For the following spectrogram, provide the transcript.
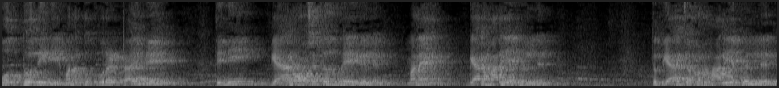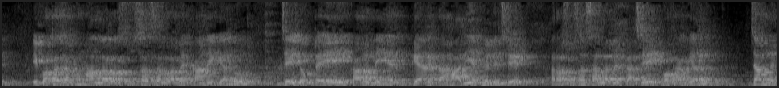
মধ্য দিনে মানে দুপুরের টাইমে তিনি জ্ঞান অচেতন হয়ে গেলেন। মানে জ্ঞান হারিয়ে ফেললেন। তো জ্ঞান যখন হারিয়ে ফেললেন, এ কথা যখন আল্লাহ রসুল সাল্লামের কানে গেল, যেই লোকটা এই কারণে এর জ্ঞানটা হারিয়ে ফেলেছে, রসুল সাল্লামের কাছে এই কথা গেল। জানলেন।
